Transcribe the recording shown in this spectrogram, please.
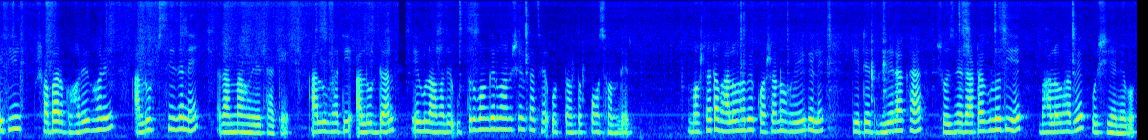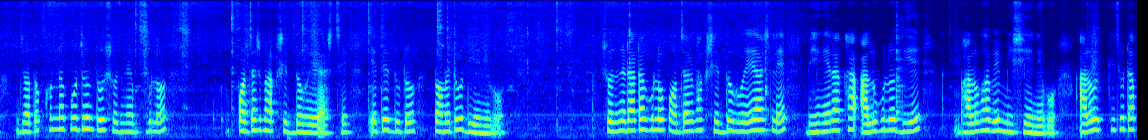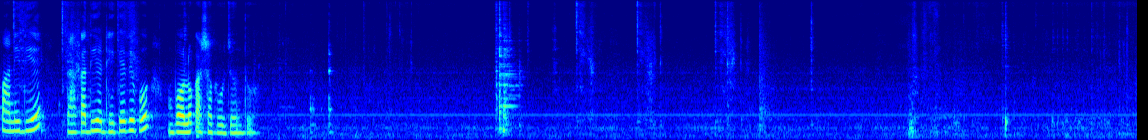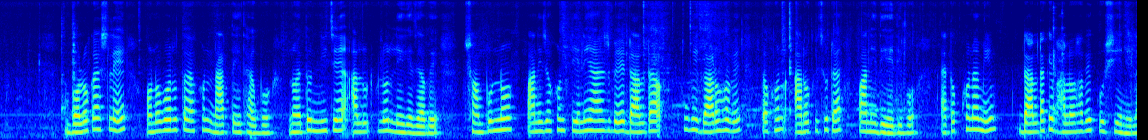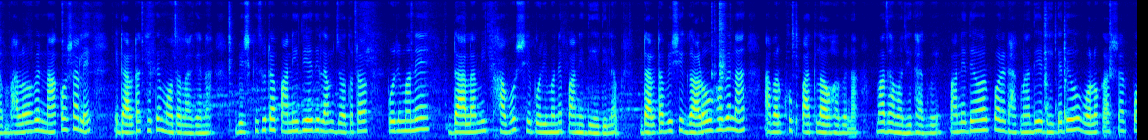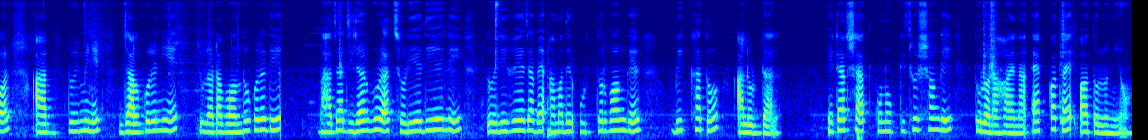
এটি সবার ঘরে ঘরে আলুর সিজনে রান্না হয়ে থাকে। আলু ঘাটি আলুর ডাল, এগুলো আমাদের উত্তরবঙ্গের মানুষের কাছে অত্যন্ত পছন্দের। মশলাটা ভালোভাবে কষানো হয়ে গেলে কেটে ধুয়ে রাখা সজনে ডাঁটাগুলো দিয়ে ভালোভাবে কষিয়ে নেব। যতক্ষণ না পর্যন্ত সজনেগুলো পঞ্চাশ ভাগ সিদ্ধ হয়ে আসছে, এতে দুটো টমেটো দিয়ে নেব। সজনে ডাঁটাগুলো পঞ্চাশ ভাগ সেদ্ধ হয়ে আসলে ভেঙে রাখা আলুগুলো দিয়ে ভালোভাবে মিশিয়ে নেব। আরও কিছুটা পানি দিয়ে ঢাকা দিয়ে ঢেকে দেব বলক আসা পর্যন্ত। বলক আসলে অনবরত এখন নাড়তেই থাকব, নয়তো নিচে আলুগুলো লেগে যাবে। সম্পূর্ণ পানি যখন টেনে আসবে, ডালটা খুবই গাঢ় হবে, তখন আরও কিছুটা পানি দিয়ে দিব। এতক্ষণ আমি ডালটাকে ভালোভাবে কষিয়ে নিলাম। ভালোভাবে না কষালে এই ডালটা খেতে মজা লাগে না। বেশ কিছুটা পানি দিয়ে দিলাম। যতটা পরিমাণে ডাল আমি খাব সে পরিমাণে পানি দিয়ে দিলাম। ডালটা বেশি গাঢ়ও হবে না, আবার খুব পাতলাও হবে না। মাঝামাঝি থাকবে। পানি দেওয়ার পরে ঢাকনা দিয়ে ঢেকে দেবো। বলক আসার পর আর দুই মিনিট জাল করে নিয়ে চুলাটা বন্ধ করে দিয়ে ভাজা জিরার গুঁড়া ছড়িয়ে দিয়ে এলেই তৈরি হয়ে যাবে আমাদের উত্তরবঙ্গের বিখ্যাত আলুর ডাল। এটার স্বাদ কোনো কিছুর সঙ্গেই তুলনা হয় না এক কথায় অতুলনীয়।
